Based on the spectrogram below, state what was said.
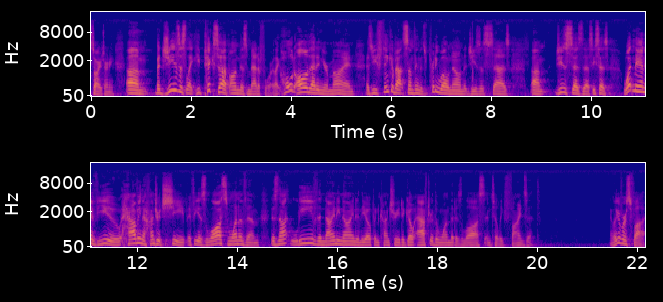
Sorry, attorney. Um, but Jesus, like, he picks up on this metaphor. Like, hold all of that in your mind as you think about something that's pretty well known that Jesus says. Um, Jesus says this He says, What man of you, having a hundred sheep, if he has lost one of them, does not leave the 99 in the open country to go after the one that is lost until he finds it? And look at verse 5.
